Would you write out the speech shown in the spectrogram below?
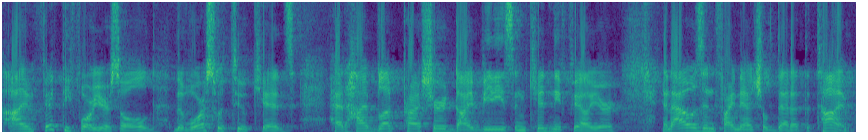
I'm 54 years old, divorced with two kids, had high blood pressure, diabetes, and kidney failure, and I was in financial debt at the time.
